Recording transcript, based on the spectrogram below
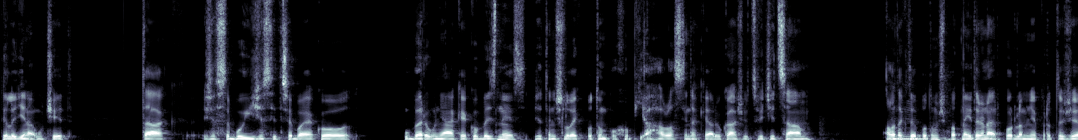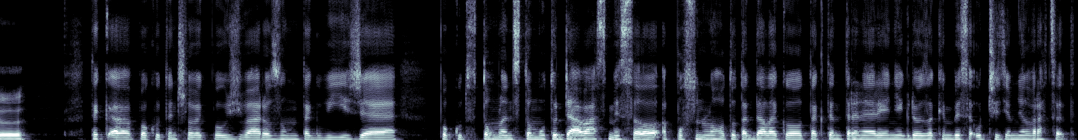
ty lidi naučit, tak že se bojí, že si třeba jako uberou nějak jako biznis, že ten člověk potom pochopí, aha, vlastně tak já dokážu cvičit sám. Ale mm. tak to je mhm. potom špatný trenér, podle mě, protože tak eh, pokud ten člověk používá rozum, tak ví, že pokud v tomhle tomu to dává smysl a posunulo ho to tak daleko, tak ten trenér je někdo, za kým by se určitě měl vracet.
